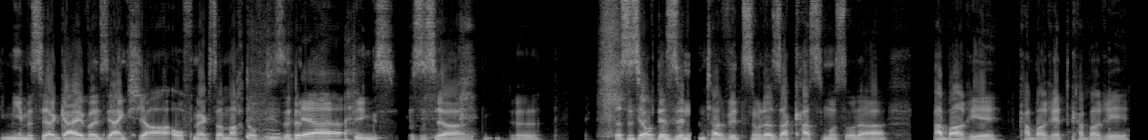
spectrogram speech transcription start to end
Die Meme ist ja geil, weil sie eigentlich ja aufmerksam macht auf diese ja. Dings. Das ist ja äh, das ist ja auch der Sinn hinter Witzen oder Sarkasmus oder Kabarett, Kabarett, Kabarett,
